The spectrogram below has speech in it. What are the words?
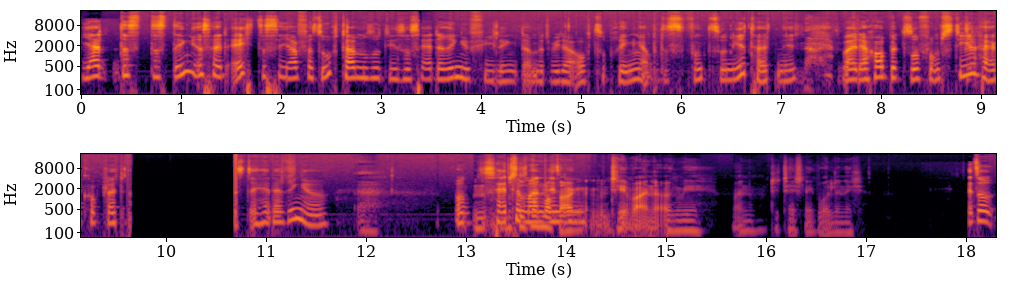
Ja, das, das Ding ist halt echt, dass sie ja versucht haben, so dieses Herr der Ringe-Feeling damit wieder aufzubringen, aber das funktioniert halt nicht, weil der Hobbit so vom Stil her komplett anders ist der Herr der Ringe. Und das Muss hätte das man mal den, sagen, hier war eine irgendwie, meine, die Technik wollte nicht. also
